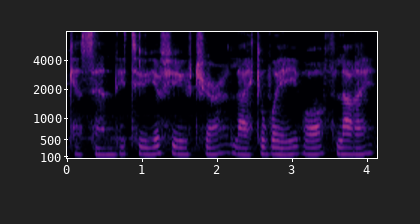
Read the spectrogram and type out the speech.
You can send it to your future like a wave of light.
